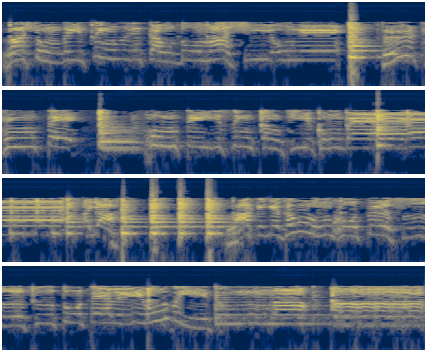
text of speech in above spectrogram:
那兄弟今日高度马雄哎，都听得轰的一声震天空呗！个个东龙和本事只多得六人功啊！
